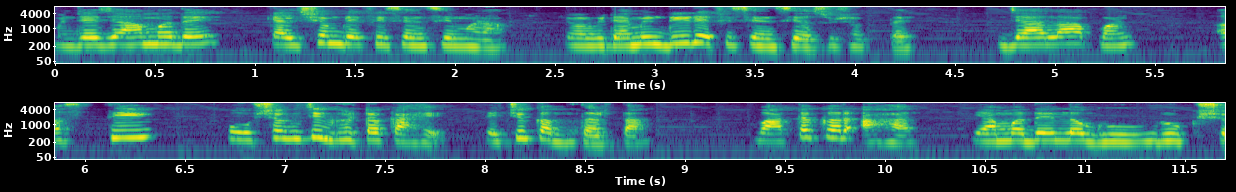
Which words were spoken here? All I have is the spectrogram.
म्हणजे ज्यामध्ये कॅल्शियम डेफिशियन्सी म्हणा किंवा व्हिटॅमिन डी डेफिशियन्सी असू शकते ज्याला आपण अस्थि पोषक जी घटक आहे त्याची कमतरता वातकर आहार यामध्ये लघु वृक्ष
